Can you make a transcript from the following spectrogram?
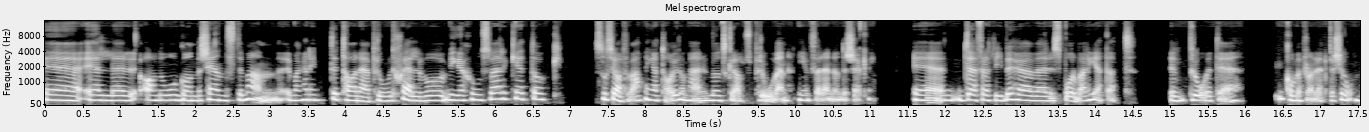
eh, eller av någon tjänsteman. Man kan inte ta det här provet själv och Migrationsverket och socialförvaltningen tar ju de här munskrapsproven inför en undersökning. Eh, därför att vi behöver spårbarhet att Eh, provet är, kommer från rätt person.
